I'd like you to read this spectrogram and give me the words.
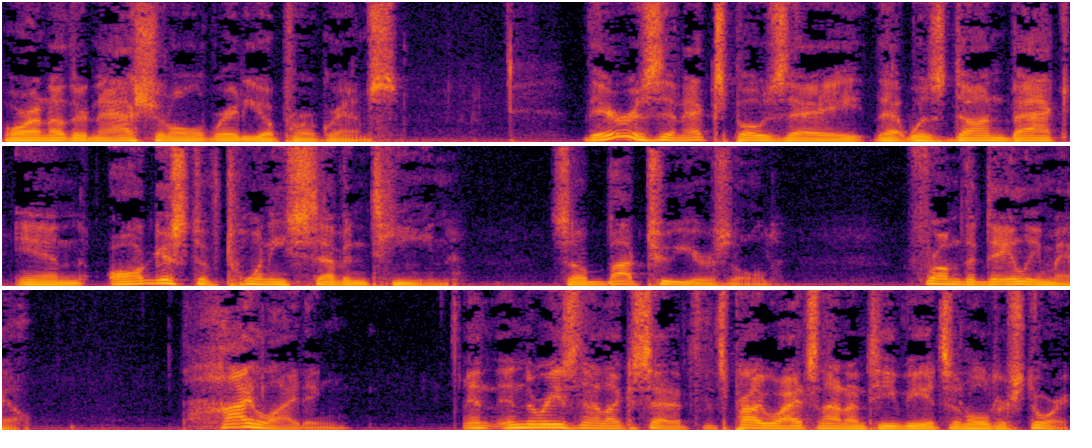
or on other national radio programs. There is an expose that was done back in August of 2017, so about two years old, from the Daily Mail highlighting, and, and the reason I, like I said, it's, it's probably why it's not on TV. It's an older story,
